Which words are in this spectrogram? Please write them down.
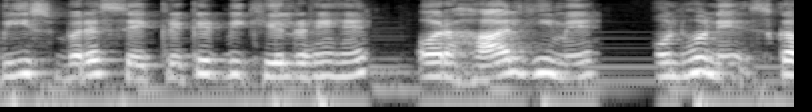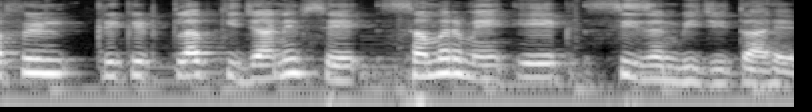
بیس برس سے کرکٹ بھی کھیل رہے ہیں اور حال ہی میں انہوں نے اسکفیلڈ کرکٹ کلب کی جانب سے سمر میں ایک سیزن بھی جیتا ہے۔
